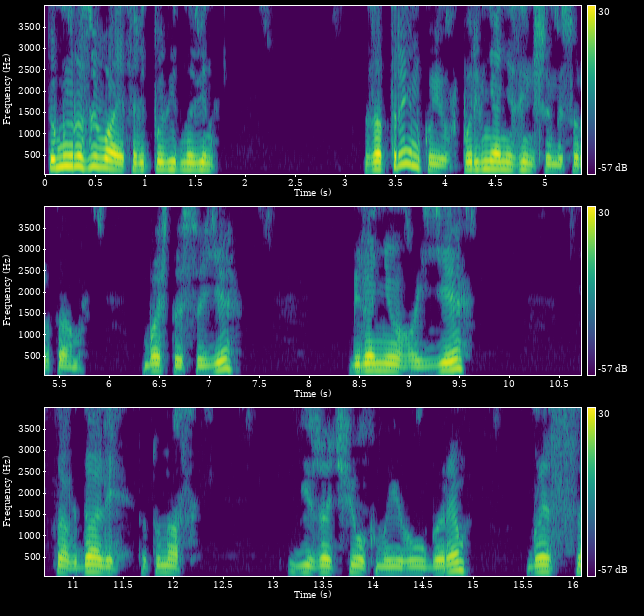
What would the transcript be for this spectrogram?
Тому і розвивається, відповідно, він затримкою в порівнянні з іншими сортами. Бачите, ось є. Біля нього є. Так, далі тут у нас їжачок, ми його уберемо. Без.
